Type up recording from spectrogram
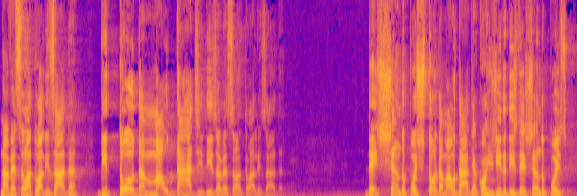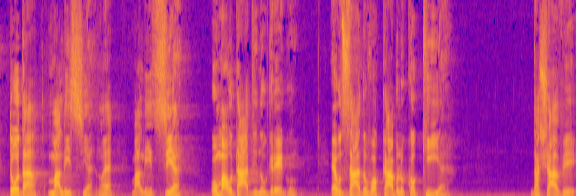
na versão atualizada, de toda maldade, diz a versão atualizada. Deixando, pois, toda maldade, a corrigida diz: deixando, pois, toda malícia, não é? Malícia ou maldade no grego é usado o vocábulo coquia, da chave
